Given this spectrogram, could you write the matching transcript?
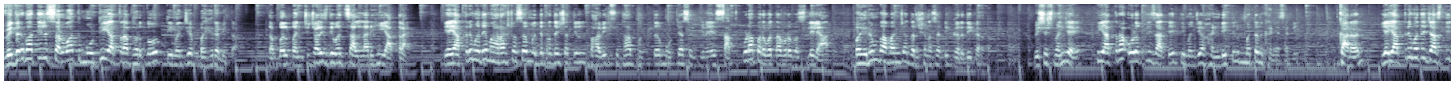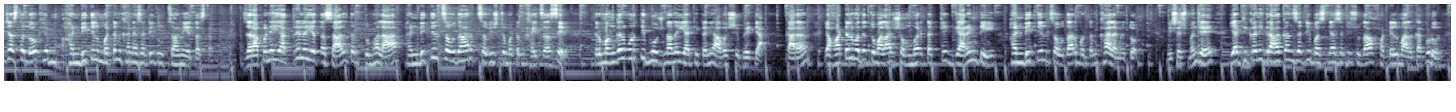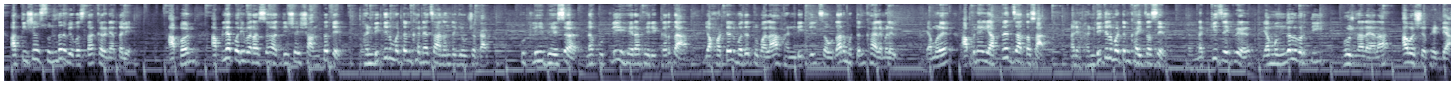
विदर्भातील सर्वात मोठी यात्रा भरतो ती म्हणजे बहिरमिता. तब्बल पंचेचाळीस दिवस चालणारी ही यात्रा आहे. या यात्रेमध्ये महाराष्ट्रासह मध्य प्रदेशातील भाविक सुद्धा भक्त मोठ्या संख्येने सातपुडा पर्वतावर बसलेल्या बहिरम बाबांच्या दर्शनासाठी गर्दी करतात. विशेष म्हणजे ही यात्रा ओळखली जाते ती म्हणजे हंडीतील मटण खाण्यासाठी. कारण या यात्रेमध्ये जास्तीत जास्त लोक हे हंडीतील मटण खाण्यासाठी उत्साहाने येत असतात. जर आपण या यात्रेला येत असाल तर तुम्हाला हंडीतील चवदार चविष्ट मटण खायचं असेल तर मंगलमूर्ती भोजनालय या ठिकाणी अवश्य भेट द्या. कारण या हॉटेलमध्ये तुम्हाला शंभर टक्के गॅरंटी हंडीतील चवदार मटण खायला मिळतो. विशेष म्हणजे या ठिकाणी ग्राहकांसाठी बसण्यासाठी सुद्धा हॉटेल मालकाकडून अतिशय सुंदर व्यवस्था करण्यात आली. आपण आपल्या परिवारासह अतिशय शांततेत हंडीतील मटण खाण्याचा आनंद घेऊ शकाल. कुठलीही भेसळ ना कुठलीही हेराफेरी करता या हॉटेलमध्ये तुम्हाला हंडीतील चवदार मटण खायला मिळेल. त्यामुळे आपण या यात्रेत जात असाल आणि हंडीतील मटण खायचं असेल तर नक्कीच एक वेळ या मंगलवर्ती भोजनालयाला अवश्य भेट द्या.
